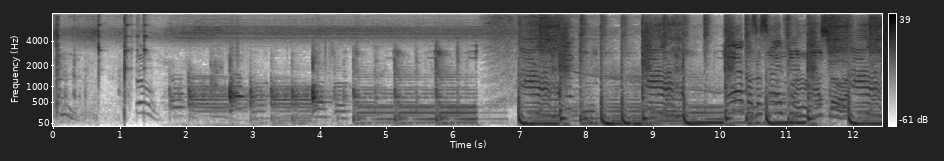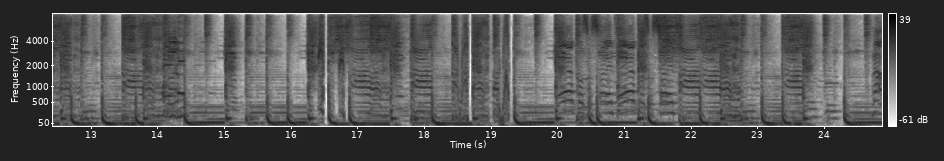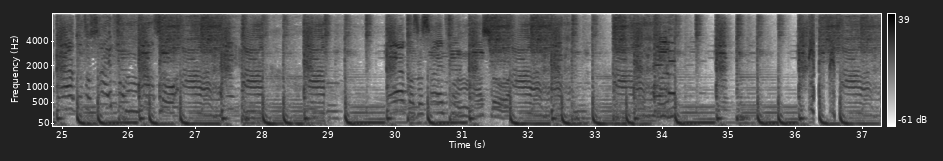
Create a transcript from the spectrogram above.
Boom. There goes a sight from my soul. I, I, I, there goes a sight from soul. I,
